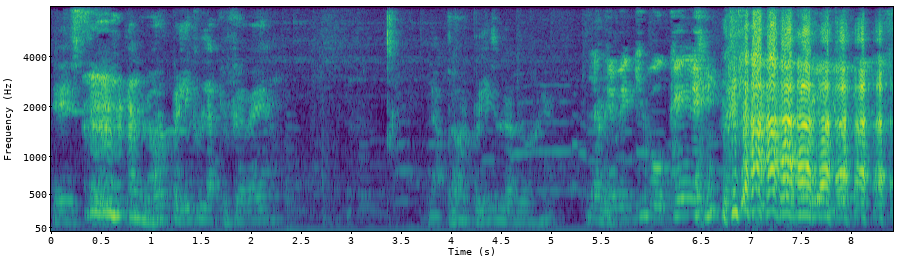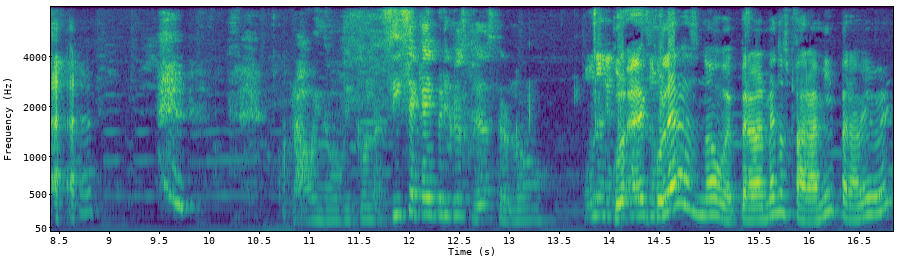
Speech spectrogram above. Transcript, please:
este, la peor película que fui a ver. La peor película que fui a ver. La que me equivoqué. No, güey, no ubico una. Sí sé que hay películas culeras, pero no. Una que eh, culeras no, güey, pero al menos para mí, para mí, güey.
